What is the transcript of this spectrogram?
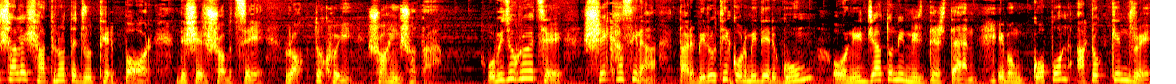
সালের স্বাধীনতা যুদ্ধের পর দেশের সবচেয়ে রক্তক্ষয়ী সহিংসতা। অভিযোগ রয়েছে, শেখ হাসিনা তার বিরোধী কর্মীদের গুম ও নির্যাতনের নির্দেশ দেন এবং গোপন আটক কেন্দ্রে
